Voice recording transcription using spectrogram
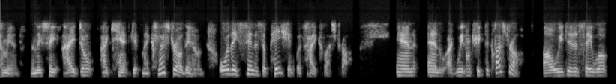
come in and they say, I don't, I can't get my cholesterol down. Or they send us a patient with high cholesterol. And, and we don't treat the cholesterol. All we did is say, well,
